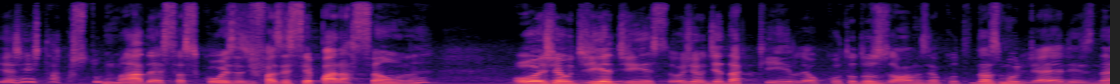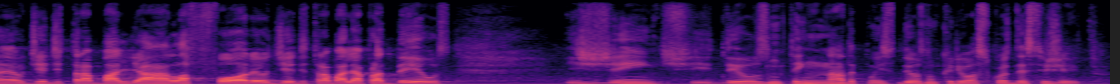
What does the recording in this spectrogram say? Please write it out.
E a gente está acostumado a essas coisas de fazer separação, né? Hoje é o dia disso, hoje é o dia daquilo, é o culto dos homens, é o culto das mulheres, né? é o dia de trabalhar lá fora, é o dia de trabalhar para Deus. E, gente, Deus não tem nada com isso, Deus não criou as coisas desse jeito.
